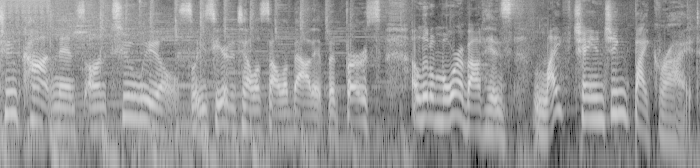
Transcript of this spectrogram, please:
two continents on two wheels. So he's here to tell us all about it. But first, a little more about his life changing bike ride.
